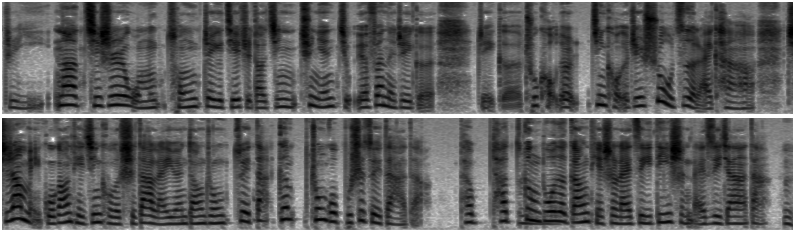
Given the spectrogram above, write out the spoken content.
之一。那其实我们从这个截止到今去年九月份的这个这个出口的进口的这些数字来看，哈，实际上美国钢铁进口的十大来源当中，最大跟中国不是最大的。它它更多的钢铁是来自于第一是来自于加拿大，嗯，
